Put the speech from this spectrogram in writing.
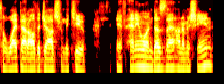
to wipe out all the jobs from the queue. If anyone does that on a machine,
